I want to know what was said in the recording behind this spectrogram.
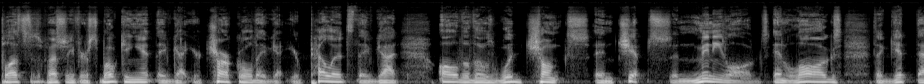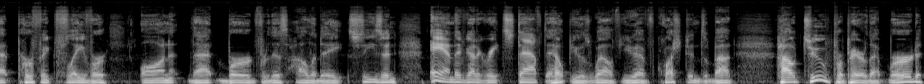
Plus, especially if you're smoking it, they've got your charcoal, they've got your pellets, they've got all of those wood chunks and chips and mini logs and logs to get that perfect flavor on that bird for this holiday season. And they've got a great staff to help you as well. If you have questions about how to prepare that bird,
